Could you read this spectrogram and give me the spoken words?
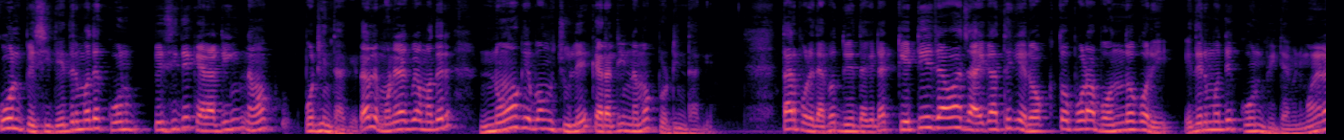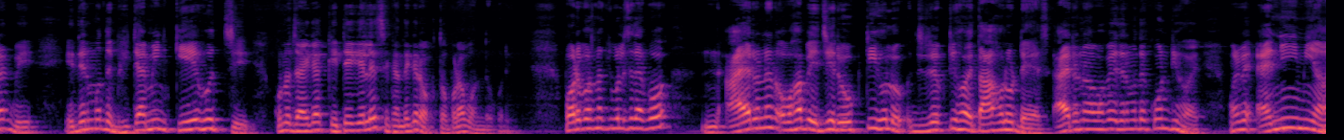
কোন পেশিতে? এদের মধ্যে কোন পেশিতে ক্যারাটিন নামক প্রোটিন থাকে? তাহলে মনে রাখবে আমাদের নখ এবং চুলে ক্যারাটিন নামক প্রোটিন থাকে। তারপরে দেখো দুইয়ের দাগেটা কেটে যাওয়া জায়গা থেকে রক্ত পড়া বন্ধ করে এদের মধ্যে কোন ভিটামিন? মনে রাখবে, এদের মধ্যে ভিটামিন কে হচ্ছে কোনো জায়গা কেটে গেলে সেখান থেকে রক্ত পড়া বন্ধ করে। পরের প্রশ্ন কী বলেছে দেখো? আয়রনের অভাবে যে রোগটি হলো, যে রোগটি হয় তা হলো ড্যাশ। আয়রনের অভাবে এদের মধ্যে কোনটি হয়? মনে রাখবে অ্যানিমিয়া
